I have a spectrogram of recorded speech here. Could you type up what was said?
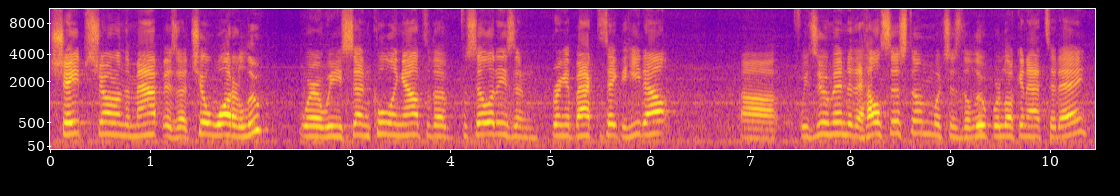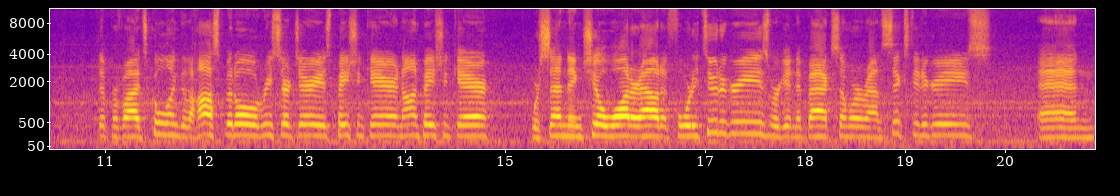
shapes shown on the map is a chill water loop where we send cooling out to the facilities and bring it back to take the heat out. Uh, if we zoom into the health system, which is the loop we're looking at today, that provides cooling to the hospital, research areas, patient care, non-patient care. We're sending chill water out at 42 degrees. We're getting it back somewhere around 60 degrees and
